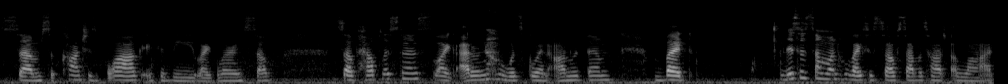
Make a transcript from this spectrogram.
some subconscious block. It could be like learned self self-helplessness. Like I don't know what's going on with them. But this is someone who likes to self-sabotage a lot.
